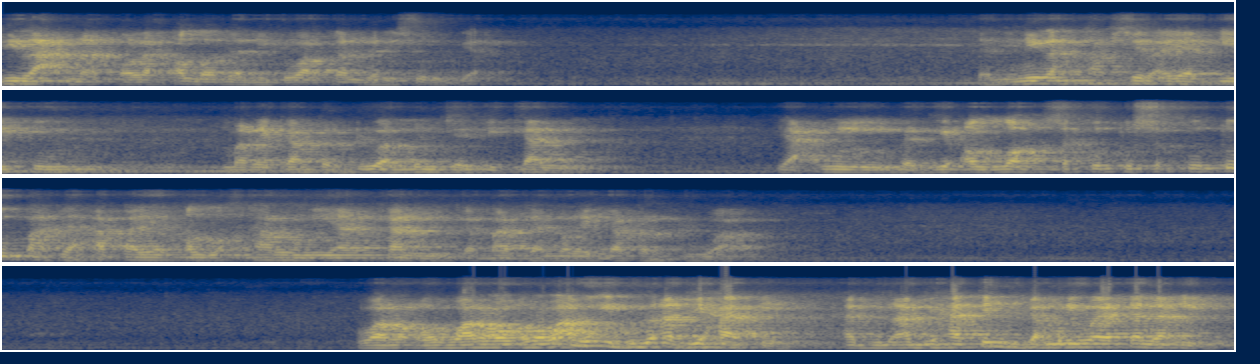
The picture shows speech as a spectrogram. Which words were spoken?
dilaknat oleh Allah dan dikeluarkan dari surga. Dan inilah tafsir ayat itu mereka berdua menjadikan yakni bagi Allah sekutu-sekutu pada apa yang Allah karuniakan kepada mereka berdua. Warawahu ibnu Abi Hatim. Ibnu Abi Hatim juga meriwayatkan hal ini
